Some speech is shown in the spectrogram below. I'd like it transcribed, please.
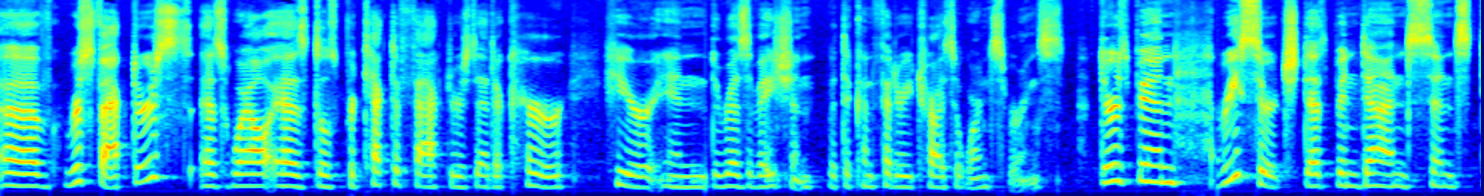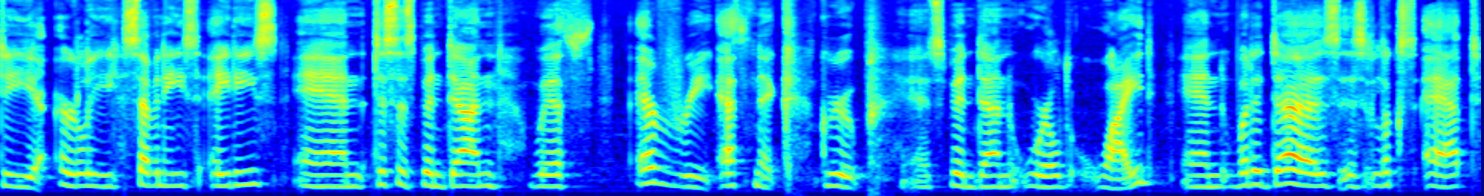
of risk factors as well as those protective factors that occur here in the reservation with the Confederate Tribes of Warm Springs. There's been research that's been done since the early 70s, 80s, and this has been done with every ethnic group. It's been done worldwide. And what it does is it looks at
